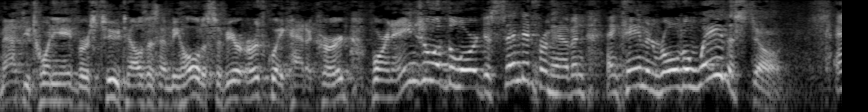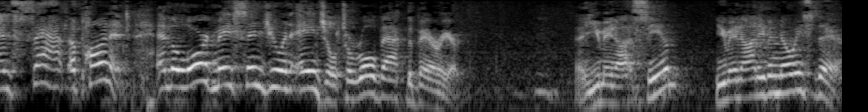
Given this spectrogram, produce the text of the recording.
Matthew 28 verse 2 tells us, And behold, a severe earthquake had occurred, for an angel of the Lord descended from heaven and came and rolled away the stone and sat upon it. And the Lord may send you an angel to roll back the barrier. Now, you may not see him. You may not even know he's there.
